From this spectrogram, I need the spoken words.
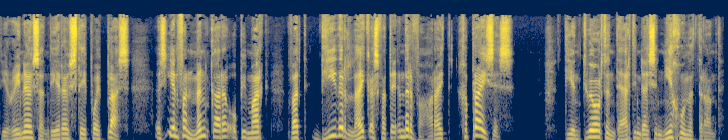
die Renault Sandero Stepway Plus is een van min karre op die mark wat duurder lyk as wat hy inderwaarheid geprys is. Teen R213.900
